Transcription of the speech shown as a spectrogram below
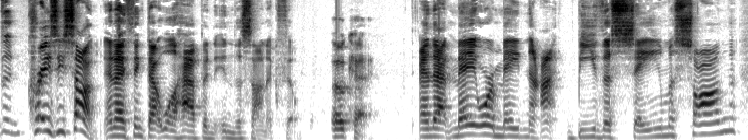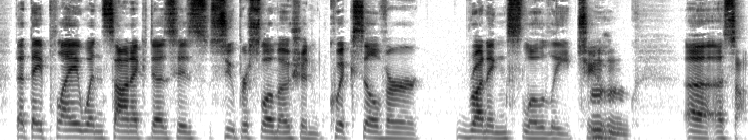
the crazy song and i think that will happen in the sonic film Okay. and that may or may not be the same song that they play when Sonic does his super slow motion Quicksilver running slowly to uh, a song.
